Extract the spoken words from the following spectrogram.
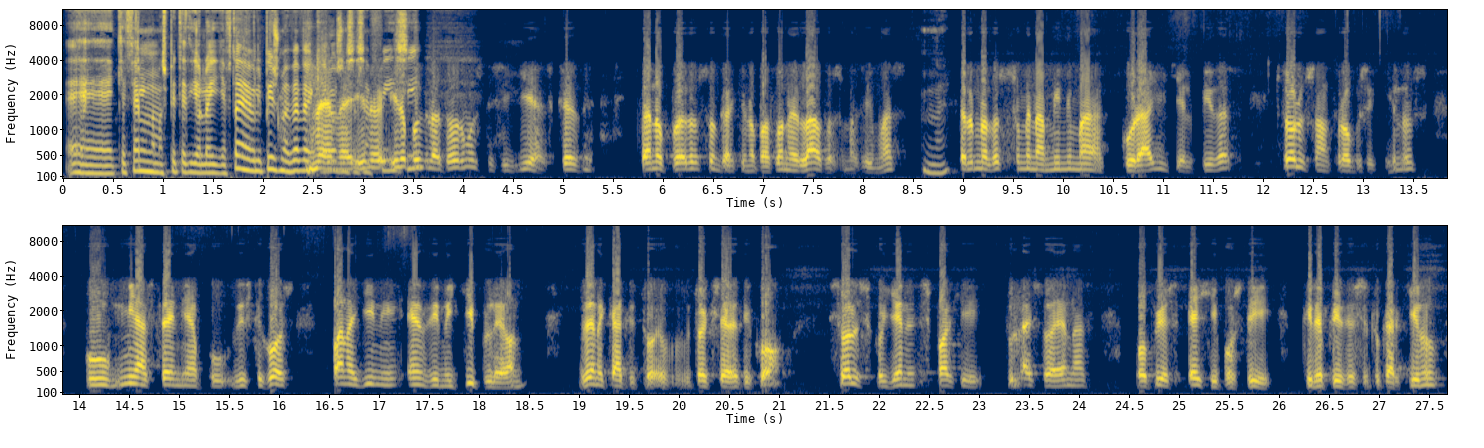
ε, και θέλω να μας πείτε δύο λόγια γι' αυτό. Ελπίζουμε βέβαια ναι, και ναι, σας είναι, αφήσει. Είναι ο ποδηλατόδρομος της υγείας. Ξέρετε, θα είναι ο πρόεδρος των καρκινοπαθών Ελλάδος μαζί μας. Ναι. Θέλουμε να δώσουμε ένα μήνυμα κουράγιου και ελπίδας σε όλους τους ανθρώπους εκείνους που μια ασθένεια που δυστυχώς πάει να γίνει ενδυμική πλέον δεν είναι κάτι το, το εξαιρετικό. Σε όλες τις οικογένειες υπάρχει τουλάχιστον ένας ο οποίος έχει υποστεί την επίθεση του καρκίνου,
